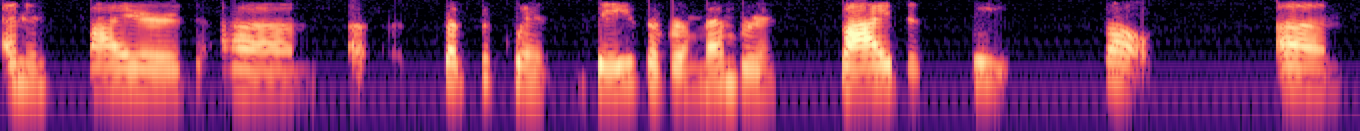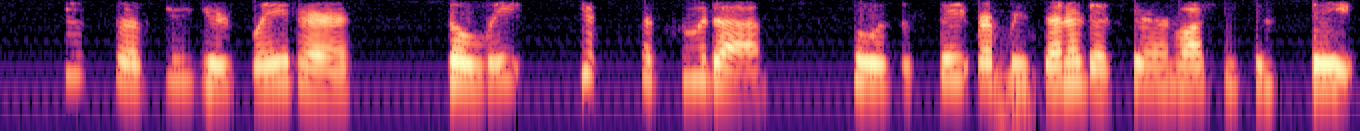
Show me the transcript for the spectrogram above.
and inspired um, uh, subsequent days of remembrance by the state itself. Um, just a few years later, the late Skip Tokuda, who was a state representative here in Washington State,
